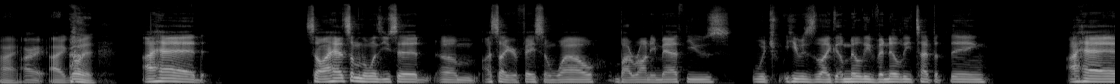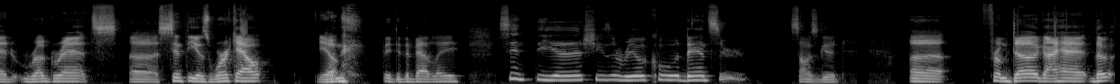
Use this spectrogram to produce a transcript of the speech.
All right, All right. all right, go ahead. I had so I had some of the ones you said. Um, I saw your face in Wow by Ronnie Matthews, which he was like a Milli Vanilli type of thing. I had Rugrats, uh, Cynthia's workout. Yep. they did the ballet. Cynthia, she's a real cool dancer. Song's good. Uh, from Doug, I had the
